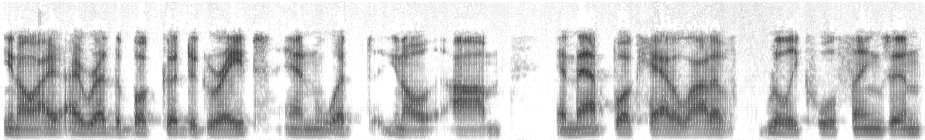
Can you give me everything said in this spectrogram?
You know, I, I read the book Good to Great and what, you know, um, and that book had a lot of really cool things in.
